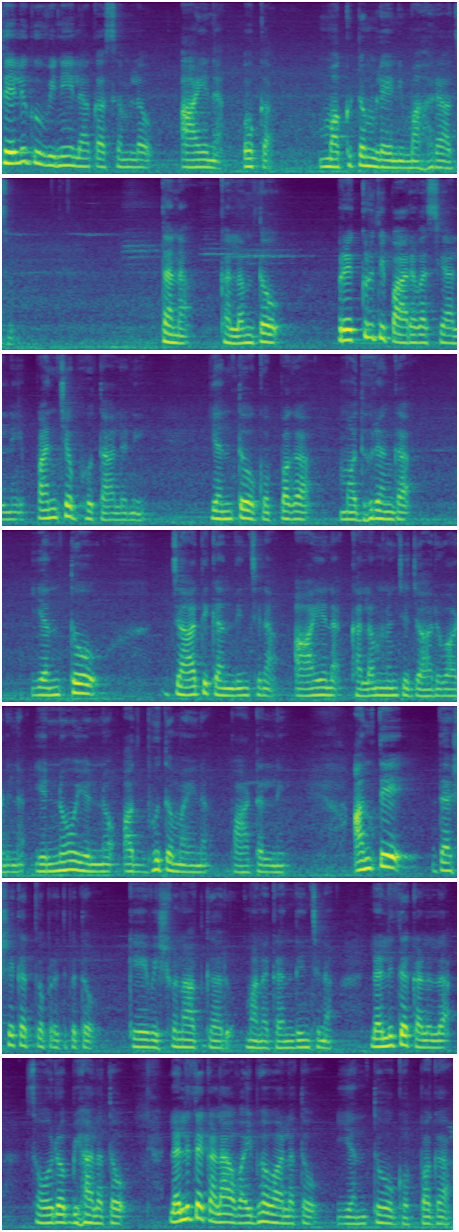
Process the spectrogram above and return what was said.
తెలుగు వినీలాకాశంలో ఆయన ఒక మకుటం లేని మహారాజు. తన కలంతో ప్రకృతి పారవస్యాల్ని పంచభూతాలని ఎంతో గొప్పగా మధురంగా ఎంతో జాతికి అందించిన ఆయన కలం నుంచి జారువాడిన ఎన్నో ఎన్నో అద్భుతమైన పాటల్ని అంతే దర్శకత్వ ప్రతిభతో కె. విశ్వనాథ్ గారు మనకు అందించిన లలిత కళల సౌరభ్యాలతో లలిత కళా వైభవాలతో ఎంతో గొప్పగా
